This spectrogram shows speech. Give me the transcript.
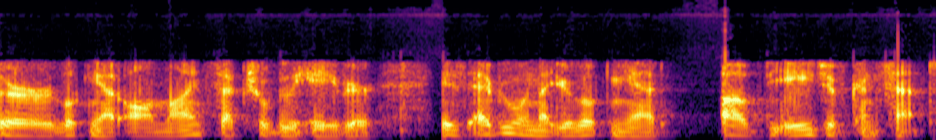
they're looking at online sexual behavior, is everyone that you're looking at of the age of consent?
